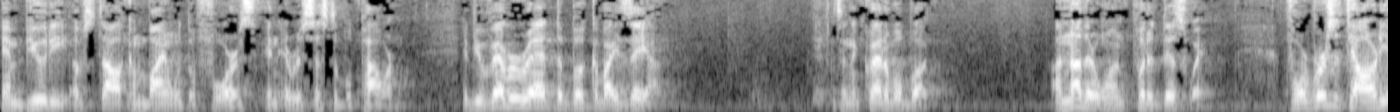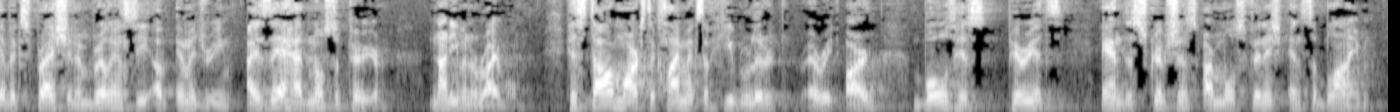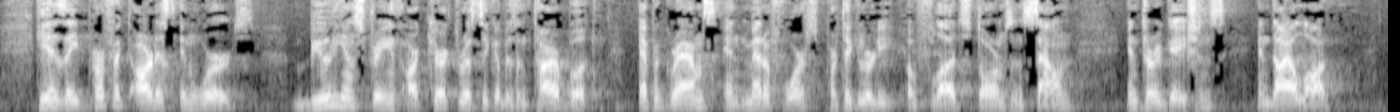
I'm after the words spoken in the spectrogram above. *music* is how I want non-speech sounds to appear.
and beauty of style combined with the force and irresistible power. If you've ever read the book of Isaiah, it's an incredible book. Another one put it this way. For versatility of expression and brilliancy of imagery, Isaiah had no superior, not even a rival. His style marks the climax of Hebrew literary art. Both his periods and descriptions are most finished and sublime. He is a perfect artist in words. Beauty and strength are characteristic of his entire book. Epigrams and metaphors, particularly of floods, storms, and sound, interrogations and dialogue,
